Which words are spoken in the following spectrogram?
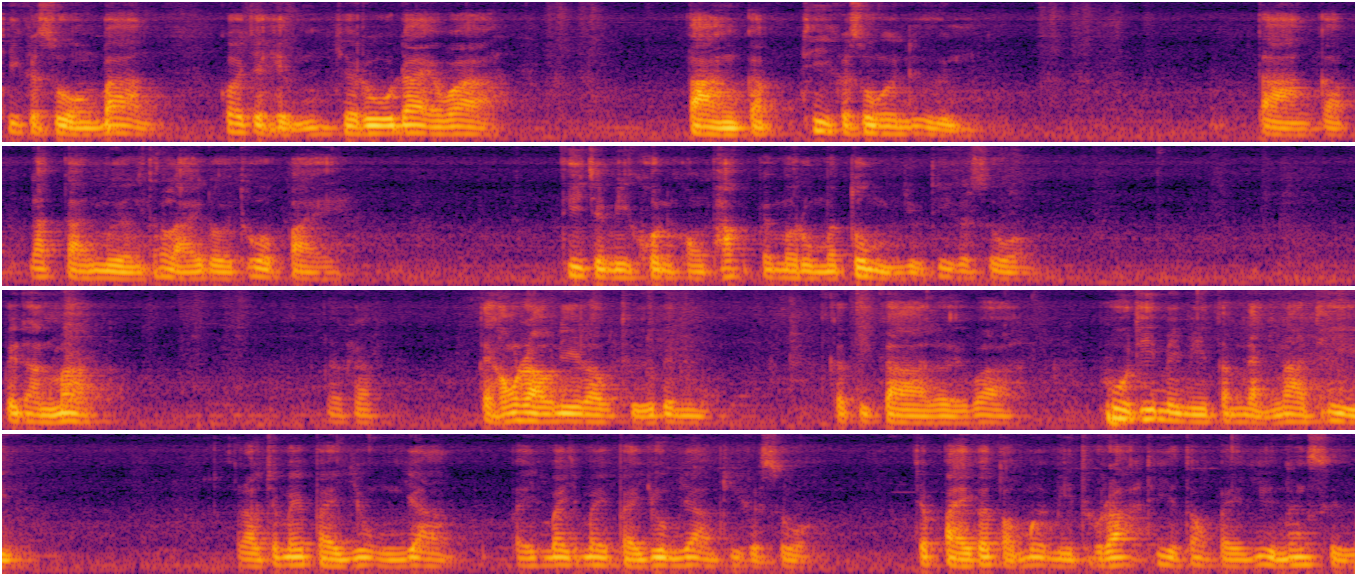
ที่กระทรวงบ้าง ก็จะเห็นจะรู้ได้ว่าต่างกับที่กระทรวงอื่นๆ ต่างกับนักการเมืองทั้งหลายโดยทั่วไป ที่จะมีคนของพรรคไปมารุมมาตุ้มอยู่ที่กระทรวง เป็นอันมากนะครับ แต่ของเรานี่เราถือเป็นกติกาเลยว่า ผู้ที่ไม่มีตำแหน่งหน้าที่ เราจะไม่ไปยุ่งยามไปไม่ไม่ไปยุ่งยามที่กระทรวง จะไปก็ต่อเมื่อมีธุระที่จะต้องไปยื่นหนังสือ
